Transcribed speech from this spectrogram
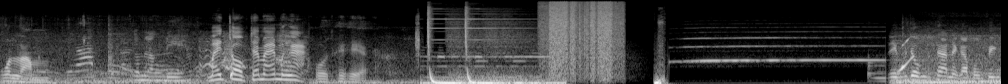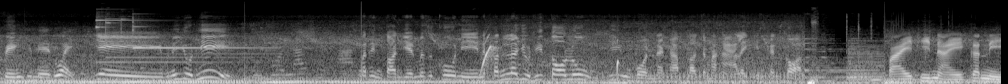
คตรลกำลังดีครับำไม่จบใช่ไหมมึงอะโคตรเท่อะสวัสดีคุณผู้ชมทุกท่านนะครับผมปิงปิงพี่เมย์ด้วย เย้วันนี้อยู่ที่ มาถึงตอนเย็นเมื่อสักครู่นี้ตอนนี้เราอยู่ที่โต้รุ่งที่อุบลนะครับ เราจะมาหาอะไรกินกันก่อน ไปที่ไหนก็หนี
